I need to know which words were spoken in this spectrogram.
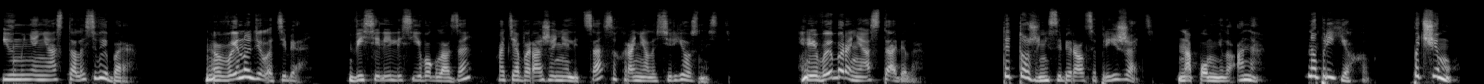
и у меня не осталось выбора. «Вынудила тебя?» Веселились его глаза, хотя выражение лица сохраняло серьезность. «И выбора не оставила». «Ты тоже не собирался приезжать», — напомнила она. «Но приехал. Почему?»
